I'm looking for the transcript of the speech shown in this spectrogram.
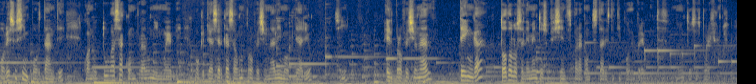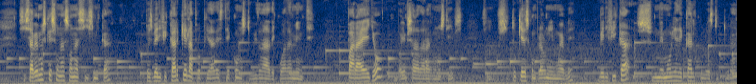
Por eso es importante cuando tú vas a comprar un inmueble o que te acercas a un profesional inmobiliario, ¿sí? el profesional tenga todos los elementos suficientes para contestar este tipo de preguntas. Entonces, por ejemplo, si sabemos que es una zona sísmica, pues verificar que la propiedad esté construida adecuadamente. Para ello, voy a empezar a dar algunos tips. Si tú quieres comprar un inmueble, verifica su memoria de cálculo estructural.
